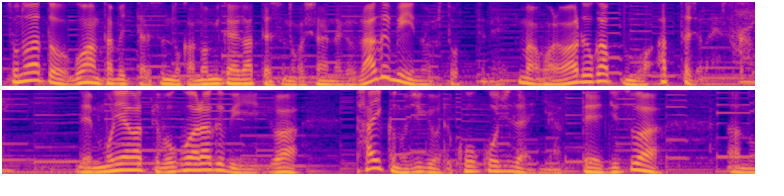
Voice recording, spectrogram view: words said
その後ご飯食べたりするのか飲み会があったりするのか知らないんだけどラグビーの人ってね今ワールドカップもあったじゃないですか。はい、で盛り上がって僕はラグビーは体育の授業で高校時代にやって実はあの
